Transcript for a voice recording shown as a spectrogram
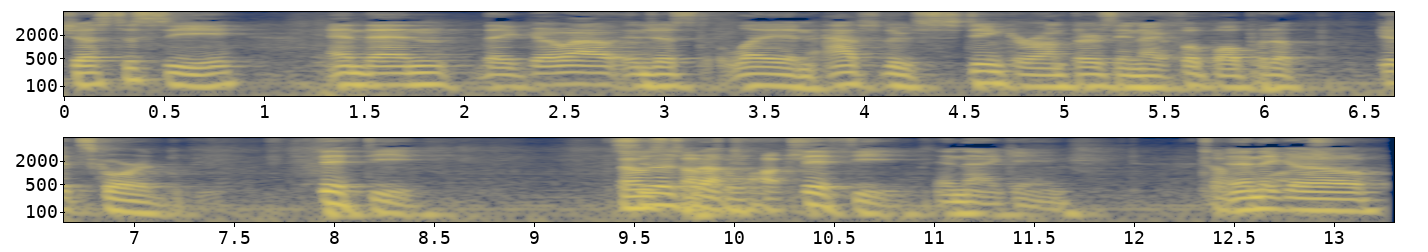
just to see, and then they go out and just lay an absolute stinker on Thursday night football. Put up get scored fifty. That was Steelers put tough up to watch. fifty in that game. Tough And then they watch. go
